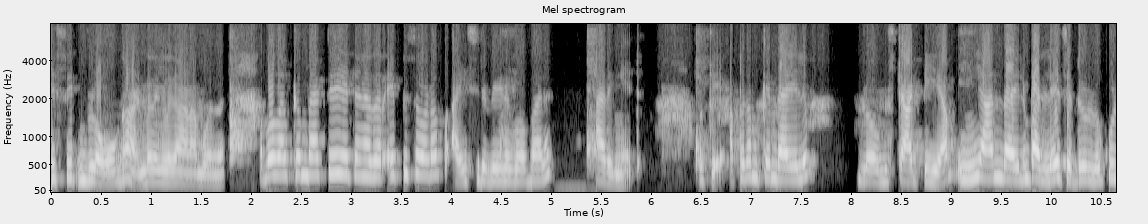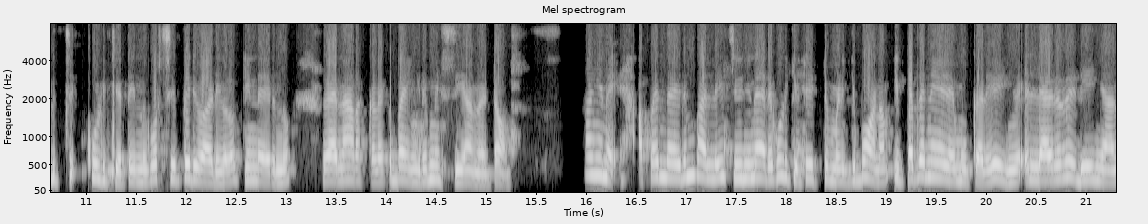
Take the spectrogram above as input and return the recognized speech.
വിസിറ്റ് ബ്ലോഗ് ആണ് നിങ്ങൾ കാണാൻ പോകുന്നത്. അപ്പൊ welcome back to at another episode of Aishwarya Venugopalan അരങ്ങേറ്റ്. ഓക്കെ അപ്പൊ നമുക്ക് എന്തായാലും വ്ലോഗ് സ്റ്റാർട്ട് ചെയ്യാം. ഇനി ഞാൻ എന്തായാലും പല്ല വെച്ചിട്ടേ ഉള്ളൂ. കുളിച്ച് കുളിക്കട്ടെ ഇന്ന് കുറച്ച് പരിപാടികളൊക്കെ ഉണ്ടായിരുന്നു. കാരണം അടക്കളയൊക്കെ ഭയങ്കര മെസ്സിയാണ് കേട്ടോ അങ്ങനെ അപ്പൊ എന്തായാലും പല്ല വെച്ചു ഇനി നേരെ കുളിക്കട്ടെ. എട്ട് മണിക്ക് പോകണം ഇപ്പൊ തന്നെ ഏഴേ മുക്കാൽ കഴിഞ്ഞു. എല്ലാവരും റെഡി ആയി ഞാൻ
